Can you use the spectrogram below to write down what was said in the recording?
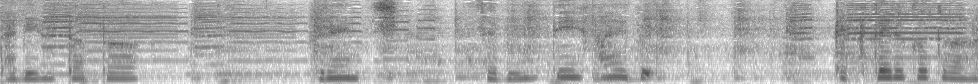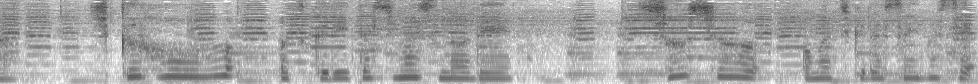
旅人とフレンチ75カクテル言葉は祝砲をお作りいたしますので少々お待ちくださいませ。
